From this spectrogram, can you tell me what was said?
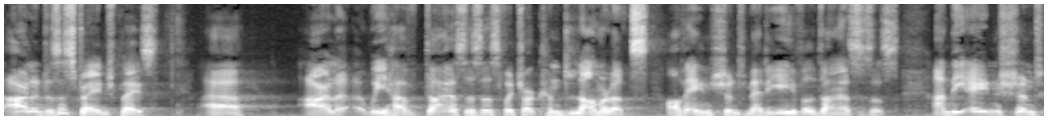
Ireland is a strange place. Uh, Ireland, we have dioceses which are conglomerates of ancient medieval dioceses. And the ancient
